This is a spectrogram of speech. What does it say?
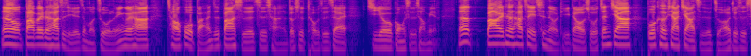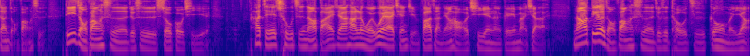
那巴菲特他自己也这么做了，因为他超过百分之八十的资产都是投资在绩优公司上面。那巴菲特他这一次呢有提到说，增加波克夏价值的主要就是三种方式。第一种方式呢就是收购企业，他直接出资，然后把一家他认为未来前景发展良好的企业呢给买下来。然后第二种方式呢就是投资，跟我们一样，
